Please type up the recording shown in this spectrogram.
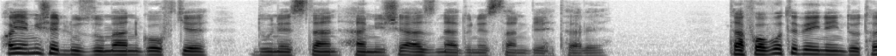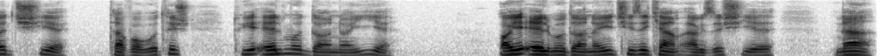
آیا میشه لزوما گفت که دونستن همیشه از ندونستن بهتره؟ تفاوت بین این دوتا چیه؟ تفاوتش توی علم و داناییه. آیا علم و دانایی چیز کم ارزشیه؟ نه.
